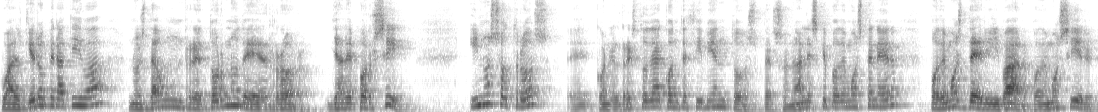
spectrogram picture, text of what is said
Cualquier operativa nos da un retorno de error, ya de por sí. Y nosotros, eh, con el resto de acontecimientos personales que podemos tener, podemos derivar, podemos ir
